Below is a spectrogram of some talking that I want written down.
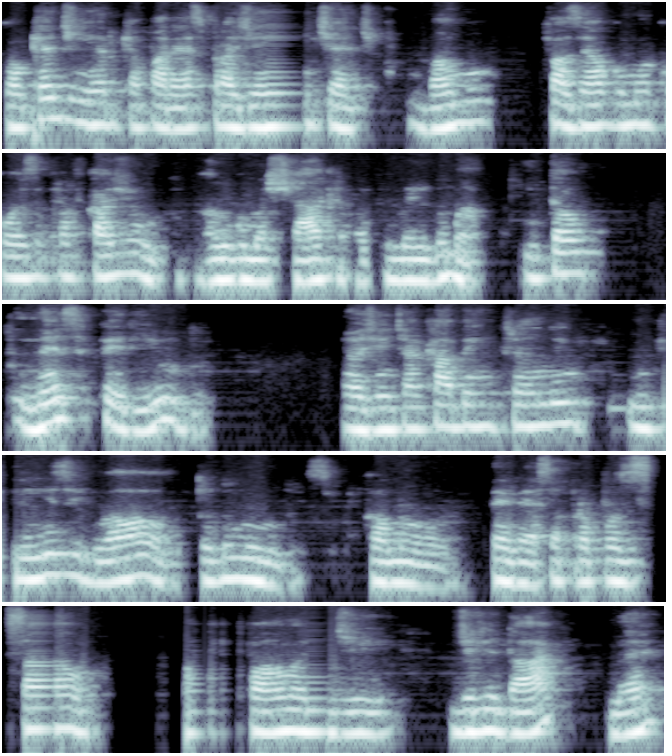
qualquer dinheiro que aparece para a gente é tipo, vamos fazer alguma coisa para ficar junto, alguma chácara para o meio do mar. Então, nesse período, a gente acaba entrando em, em crise igual todo mundo. Assim, como teve essa proposição, uma forma de, de lidar, né?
